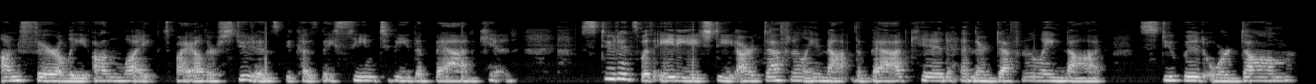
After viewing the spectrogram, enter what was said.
unfairly unliked by other students because they seem to be the bad kid. Students with ADHD are definitely not the bad kid and they're definitely not stupid or dumb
